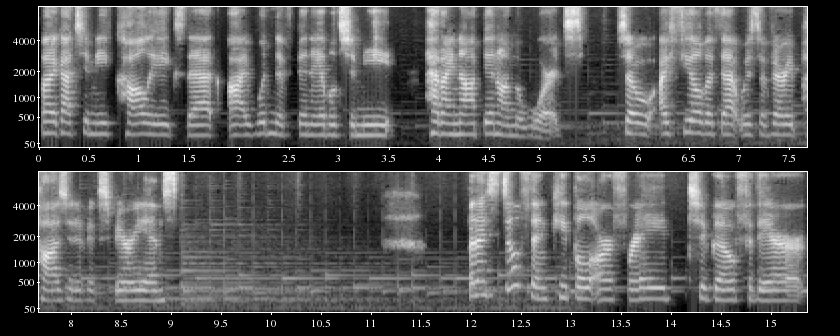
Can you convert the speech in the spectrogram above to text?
but I got to meet colleagues that I wouldn't have been able to meet had I not been on the wards. So I feel that that was a very positive experience. But I still think people are afraid to go for their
